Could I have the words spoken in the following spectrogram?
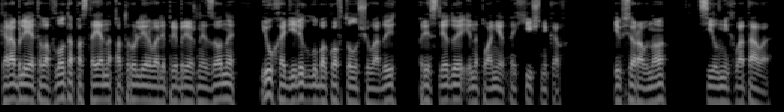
Корабли этого флота постоянно патрулировали прибрежные зоны и уходили глубоко в толщу воды, преследуя инопланетных хищников. И все равно Сил не хватало.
